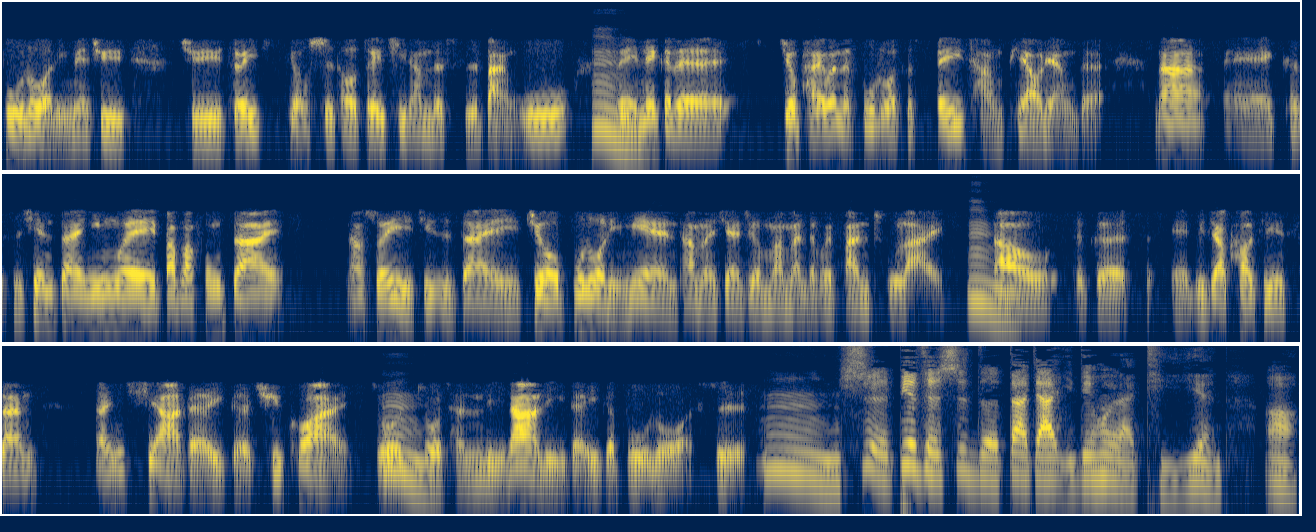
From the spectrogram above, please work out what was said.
部落里面去去堆用石头堆砌他们的石板屋，嗯，所以那个的旧台湾的部落是非常漂亮的。那诶，可是现在因为八八风灾。那所以，其实，在旧部落里面，他们现在就慢慢的会搬出来，嗯，到这个呃比较靠近山山下的一个区块，做做成里那里的一个部落，是，嗯，是变成是的，大家一定会来体验啊。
